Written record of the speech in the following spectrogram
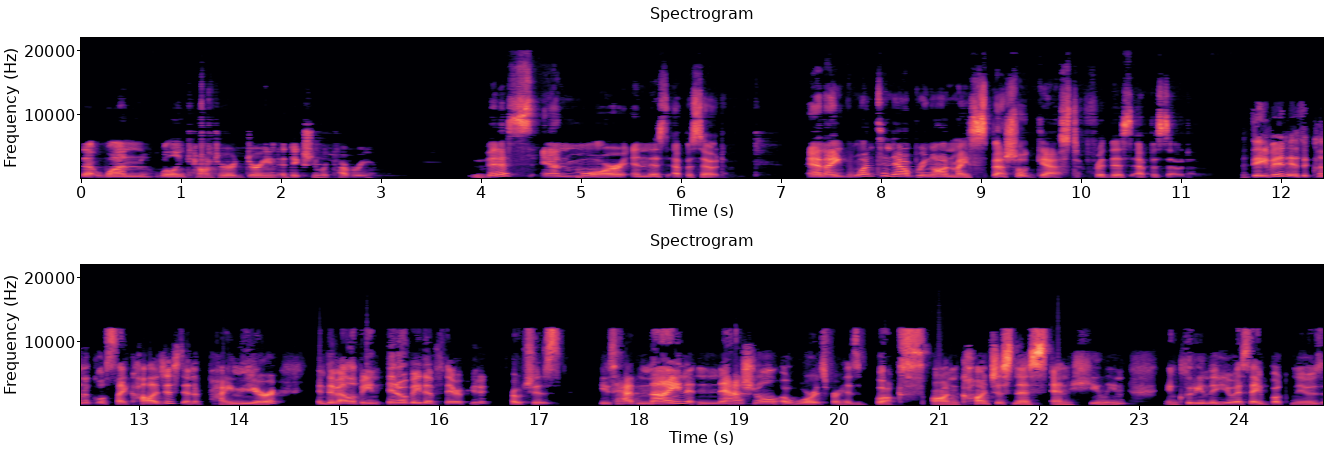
that one will encounter during addiction recovery. This and more in this episode. And I want to now bring on my special guest for this episode. David is a clinical psychologist and a pioneer in developing innovative therapeutic approaches. He's had nine national awards for his books on consciousness and healing, including the USA Book News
